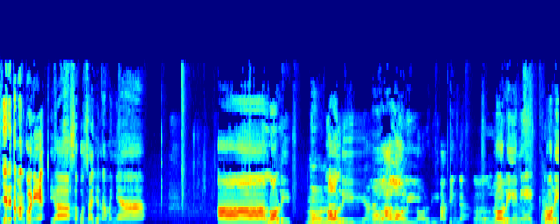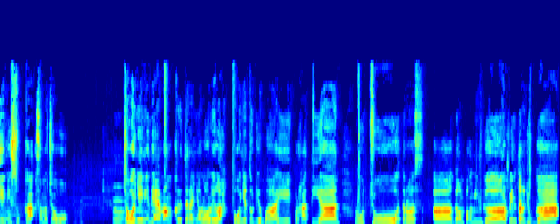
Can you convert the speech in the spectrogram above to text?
Jadi teman gue ini ya sebut saja namanya ah, Loli. Loli. Loli ya. Lola Loli. Loli. Loli. Loli ini Loli ini suka sama cowok. Nah, cowoknya ini nih emang kriterianya Loli lah pokoknya tuh dia baik perhatian lucu terus eh, gampang mingle pinter juga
